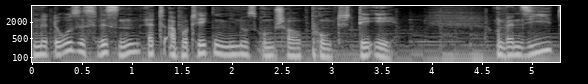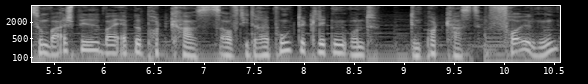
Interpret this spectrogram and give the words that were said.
eine Dosiswissen at apotheken-umschau.de. Und wenn Sie zum Beispiel bei Apple Podcasts auf die drei Punkte klicken und den Podcast Folgen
